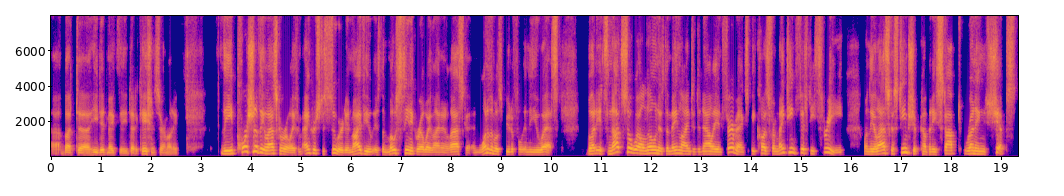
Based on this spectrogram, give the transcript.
Uh, but uh, he did make the dedication ceremony. The portion of the Alaska Railway from Anchorage to Seward, in my view, is the most scenic railway line in Alaska and one of the most beautiful in the US. But it's not so well known as the main line to Denali and Fairbanks because from 1953, when the Alaska Steamship Company stopped running ships,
